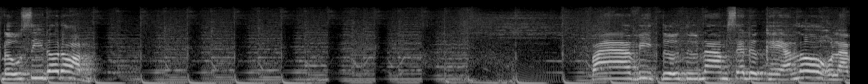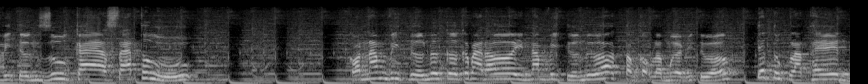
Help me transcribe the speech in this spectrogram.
đấu sĩ đỡ đòn. Và vị tướng thứ năm sẽ được hé lộ là vị tướng Zuka sát thủ. Còn 5 vị tướng nữa cơ các bạn ơi 5 vị tướng nữa, tổng cộng là 10 vị tướng. Tiếp tục là Thên.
